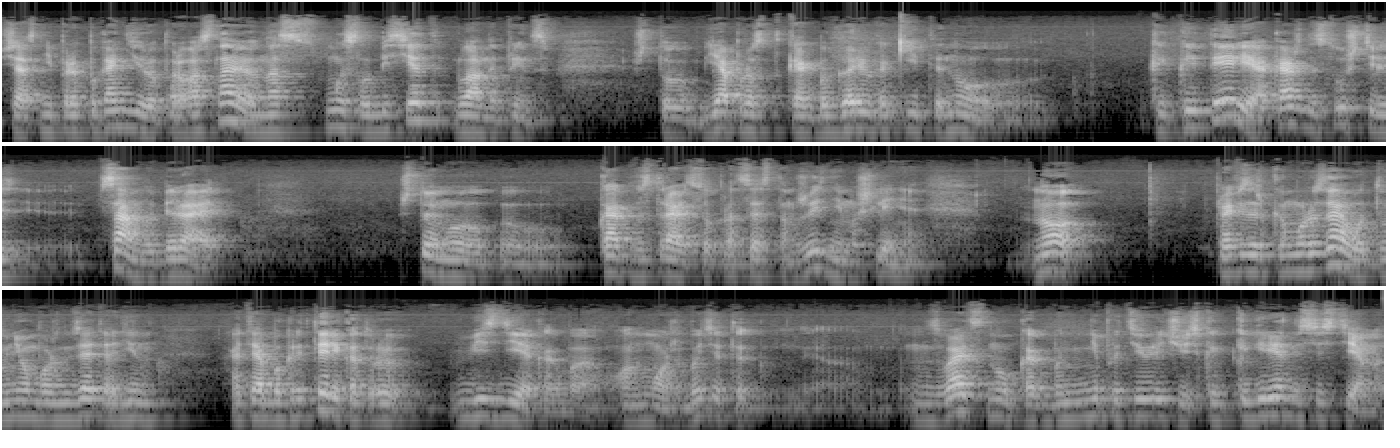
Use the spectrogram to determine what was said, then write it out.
сейчас не пропагандирую православие, у нас смысл бесед, главный принцип, что я просто как бы говорю какие-то, ну, критерии, а каждый слушатель сам выбирает, что ему как выстраивать свой процесс там, жизни, мышления. Но профессор Камурза, вот у него можно взять один хотя бы критерий, который везде как бы он может быть, это называется, ну, как бы не противоречить, как когерентная система.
